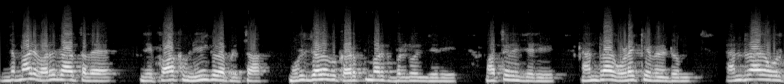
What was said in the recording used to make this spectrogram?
இந்த மாதிரி வருங்காலத்தில் இதை பார்க்கும் நீங்களும் அப்படித்தான். முடிஞ்ச அளவு இருக்கும் பெண்களும் சரி மற்றவரும் சரி நன்றாக உழைக்க வேண்டும் நன்றாக ஒரு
